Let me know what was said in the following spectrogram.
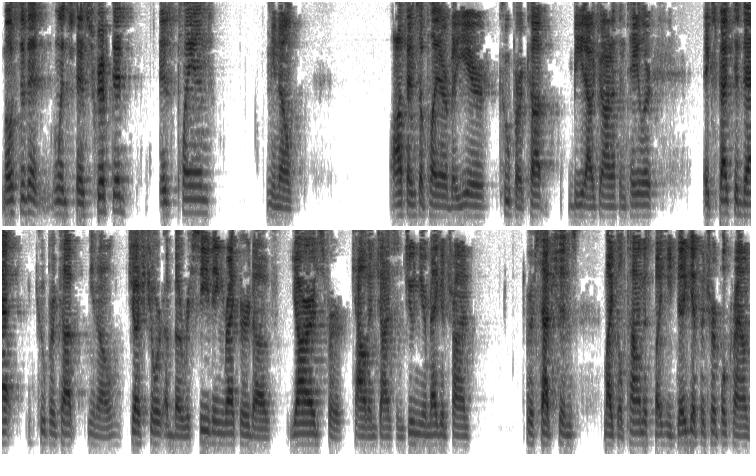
most of it, when is scripted, is planned. You know, offensive player of the year, Cooper Kupp beat out Jonathan Taylor. Expected that Cooper Kupp, you know, just short of the receiving record of yards for Calvin Johnson Jr., Megatron, receptions, Michael Thomas, but he did get the Triple Crown,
